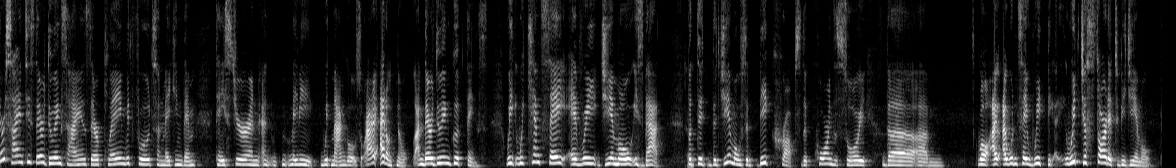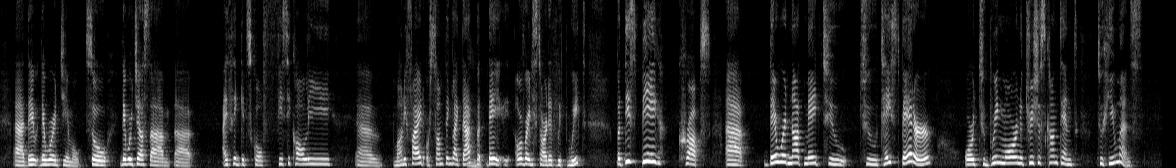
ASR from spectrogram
they're scientists, they're doing science, they're playing with foods and making them tastier and, and maybe with mangoes or I, I don't know. And they're doing good things. We, we can't say every GMO is bad, okay. but the, the GMOs, the big crops, the corn, the soy, the, um, well, I, I wouldn't say wheat. Wheat just started to be GMO. Uh, they, they were GMO. So they were just um, uh, I think it's called physically uh, modified or something like that. Mm. But they already started with wheat. But these big crops, uh, they were not made to to taste better or to bring more nutritious content to humans.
